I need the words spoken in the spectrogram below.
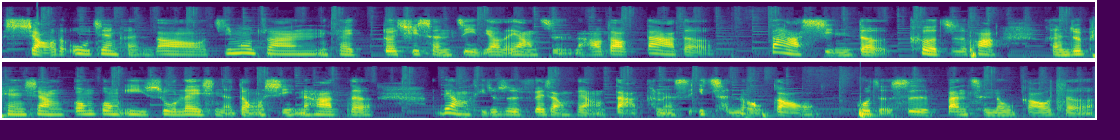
小的物件，可能到积木砖，你可以堆砌成自己要的样子，然后到大的。大型的客制化可能就偏向公共艺术类型的东西，那它的量体就是非常非常大，可能是一层楼高或者是半层楼高的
